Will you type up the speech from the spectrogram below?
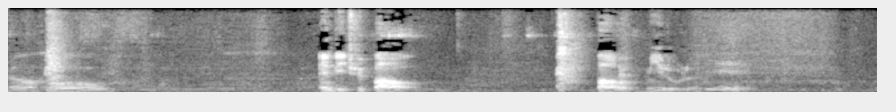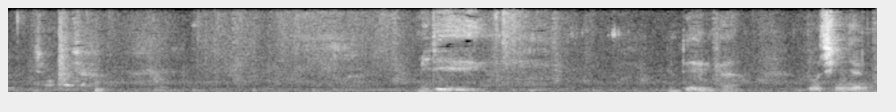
然后 Andy 去抱抱秘鲁了，米迪，米迪，你看多亲人啊！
